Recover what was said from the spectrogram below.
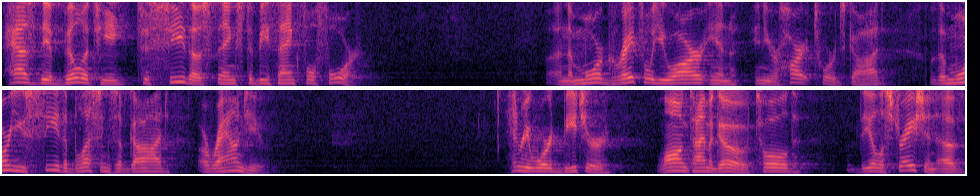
has the ability to see those things to be thankful for. And the more grateful you are in, in your heart towards God, the more you see the blessings of God around you. Henry Ward Beecher, long time ago, told the illustration of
